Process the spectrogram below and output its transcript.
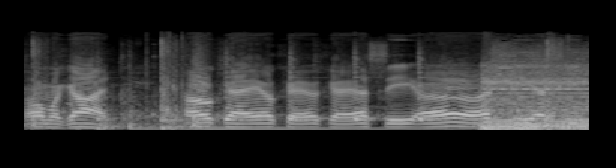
Oh my god. Okay, okay, okay. I see. Oh, I see, I see.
